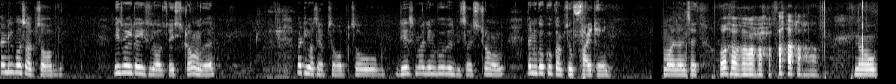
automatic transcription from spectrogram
and he was absorbed. This Vegeta is also stronger. But he was absorbed. So this Majin Buu will be so strong. Then Goku comes to fight him. Marlon says, ha ha ha ha ha ha ha. No,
